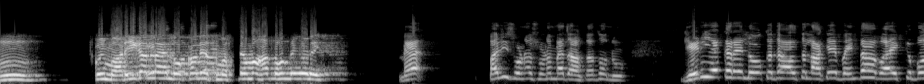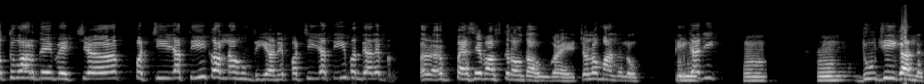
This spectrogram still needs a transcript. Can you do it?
ਹੂੰ। ਕੋਈ ਮਾੜੀ ਗੱਲ ਹੈ ਲੋਕਾਂ ਦੀਆਂ ਸਮੱਸਿਆਵਾਂ ਹੱਲ ਹੁੰਦੀਆਂ ਨੇ। ਮੈਂ ਭਾਜੀ ਸੁਣੋ ਸੁਣੋ ਮੈਂ ਦੱਸਦਾ ਤੁਹਾਨੂੰ। ਜਿਹੜੀ ਇਹ ਘਰੇ ਲੋਕ ਅਦਾਲਤ ਲਾ ਕੇ ਬਹਿੰਦਾ ਵਾ ਇੱਕ ਬੁੱਧਵਾਰ ਦੇ ਵਿੱਚ 25 ਜਾਂ 30 ਕਾਲਾਂ ਹੁੰਦੀਆਂ ਨੇ 25 ਜਾਂ 30 ਬੰਦਿਆਂ ਦੇ ਅਹ, ਪੈਸੇ ਵਾਪਸ ਕਰਾਉਂਦਾ ਹੋਊਗਾ ਇਹ। ਚਲੋ ਮੰਨ ਲਓ। ਠੀਕ ਆ ਜੀ? ਹੂੰ। ਹੂੰ। ਦੂਜੀ ਗੱਲ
